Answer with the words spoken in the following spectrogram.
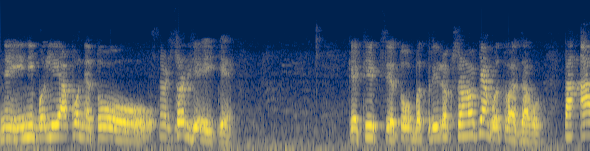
ને એની બલિ આપો ને તો સળગે. એ કે. કે ઠીક છે તો બત્રી લક્ષણો ક્યાં ગોતવા જાવો? તા આ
